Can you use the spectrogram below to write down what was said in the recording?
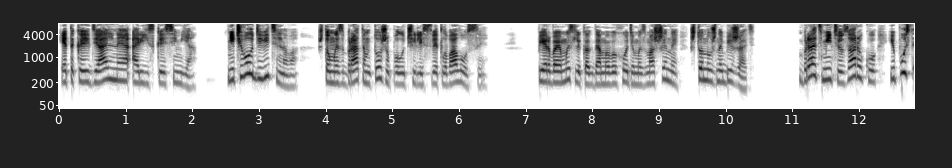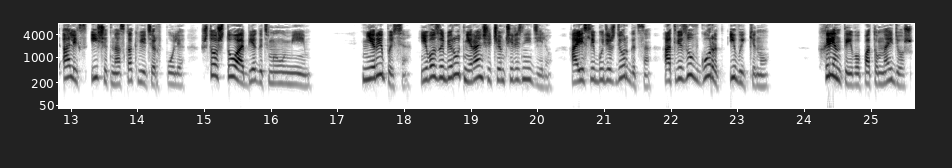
Этакая идеальная арийская семья. Ничего удивительного, что мы с братом тоже получились светловолосые. Первая мысль, когда мы выходим из машины, что нужно бежать. Брать Митю за руку, и пусть Алекс ищет нас, как ветер в поле. Что-что, а бегать мы умеем. Не рыпайся, его заберут не раньше, чем через неделю. а если будешь дергаться, отвезу в город и выкину». «Хрен ты его потом найдешь»,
